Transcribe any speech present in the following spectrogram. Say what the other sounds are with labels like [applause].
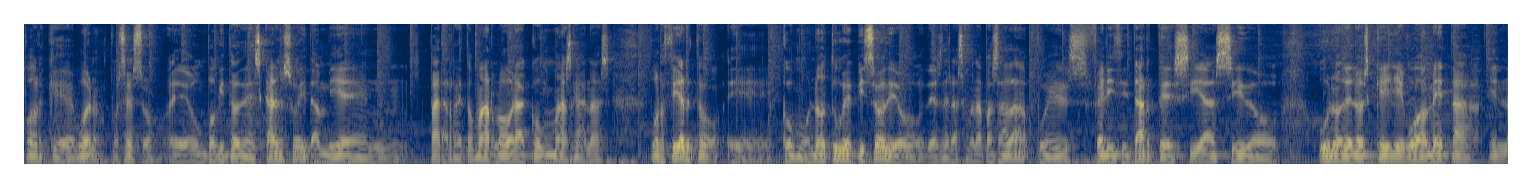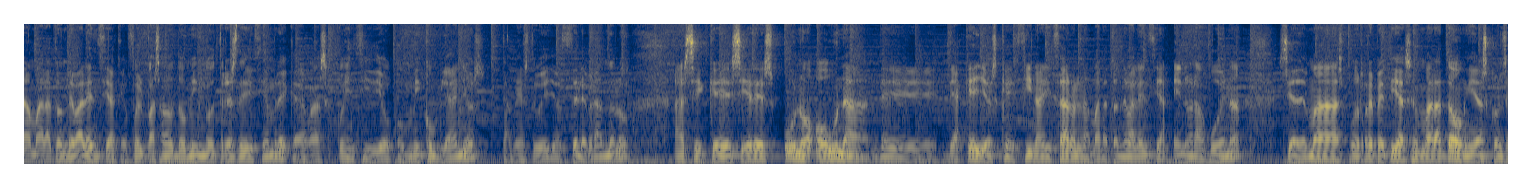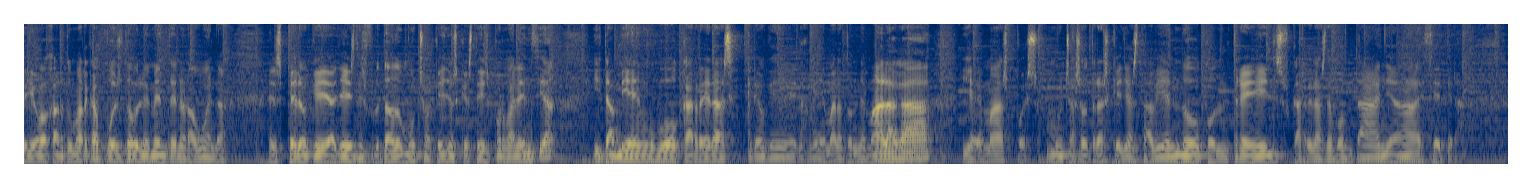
porque, bueno, pues eso, eh, un poquito de descanso y también para retomarlo ahora con más ganas. Por cierto, eh, como no tuve episodio desde la semana pasada, pues felicitarte si has sido uno de los que llegó a meta en la Maratón de Valencia, que fue el pasado domingo 3 de diciembre, que además coincidió con mi cumpleaños, también estuve yo celebrándolo. Así que si eres uno o una de, de aquellos que finalizaron la Maratón de Valencia, enhorabuena. Si además pues repetías en maratón y has conseguido bajar tu marca, pues doblemente enhorabuena. Espero que hayáis disfrutado mucho aquellos que estéis por Valencia y también hubo carreras, creo que la media maratón de Málaga y además pues muchas otras que ya está viendo con trails, carreras de montaña, etcétera.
